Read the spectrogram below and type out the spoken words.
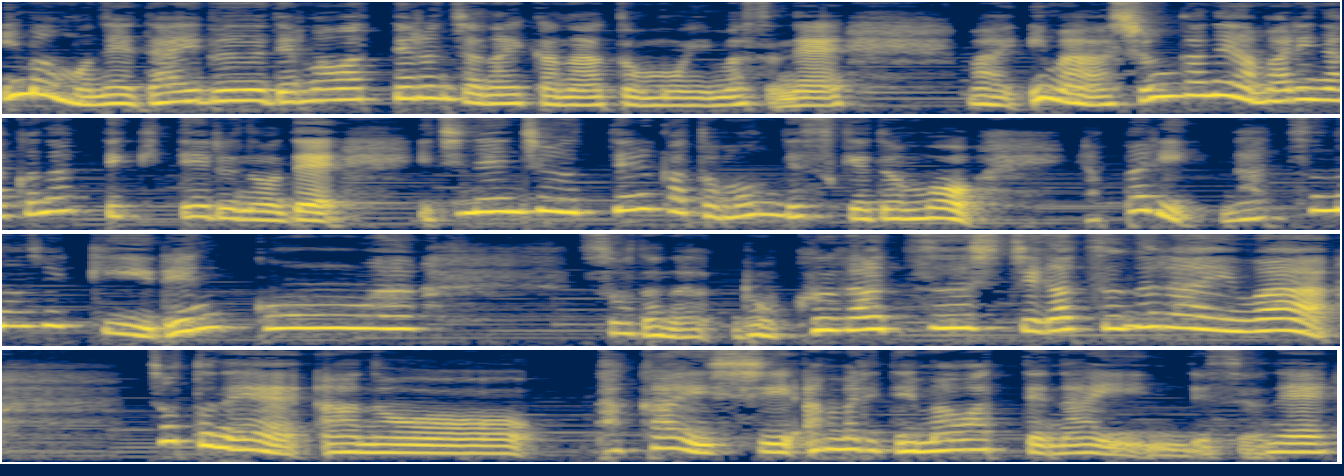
今もね、だいぶ出回ってるんじゃないかなと思いますね。まあ、今、旬がね、あまりなくなってきているので、一年中売ってるかと思うんですけども、やっぱり夏の時期、レンコンは、そうだな、6月、7月ぐらいは、ちょっとね、あの、高いし、あんまり出回ってないんですよね。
